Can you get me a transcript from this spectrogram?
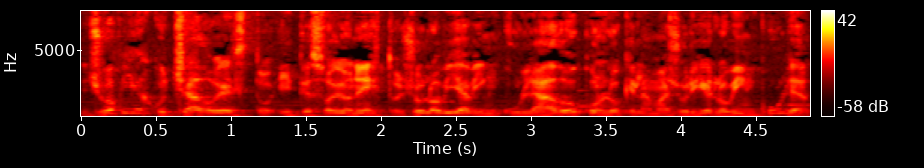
Yo había escuchado esto y te soy honesto, yo lo había vinculado con lo que la mayoría lo vincula.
